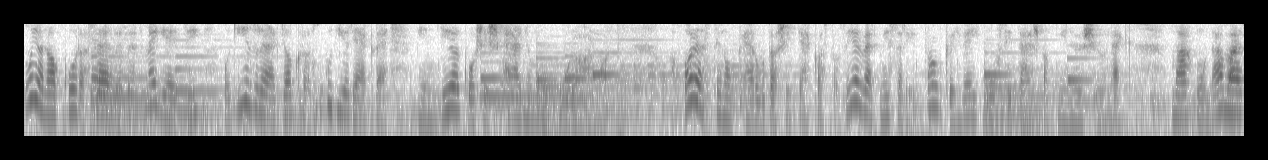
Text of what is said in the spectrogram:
Ugyanakkor a szervezet megjegyzi, hogy Izrael gyakran úgy írják le, mint gyilkos és elnyomó uralmat palesztinok elutasítják azt az érvet, miszerint tankönyveik úszításnak minősülnek. Mahmoud Abbas,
